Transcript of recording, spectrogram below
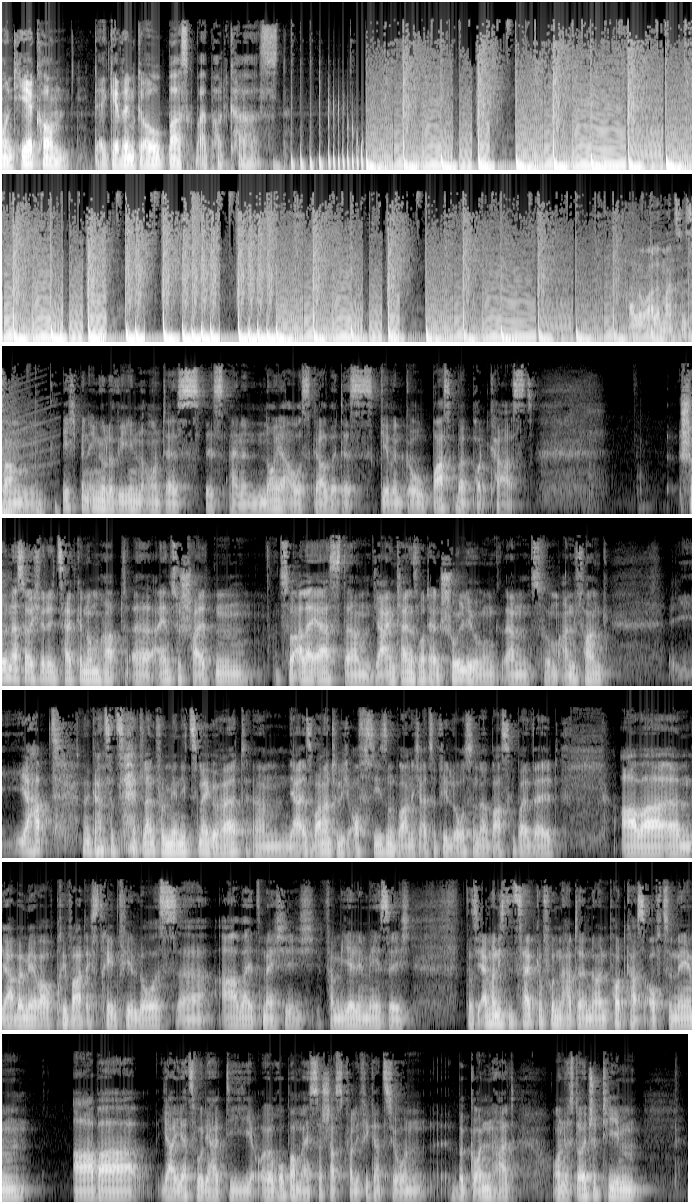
Und hier kommt der Give and Go Basketball Podcast. Hallo alle Mann zusammen. Ich bin Ingo Levin und es ist eine neue Ausgabe des Give and Go Basketball Podcast. Schön, dass ihr euch wieder die Zeit genommen habt, äh, einzuschalten zuallererst ähm, ja ein kleines Wort der Entschuldigung ähm, zum Anfang. Ihr habt eine ganze Zeit lang von mir nichts mehr gehört. Ähm, ja, es war natürlich Off-Season, war nicht allzu viel los in der Basketballwelt. Aber ähm, ja, bei mir war auch privat extrem viel los, äh, arbeitsmäßig, familienmäßig, dass ich einfach nicht die Zeit gefunden hatte, einen neuen Podcast aufzunehmen. Aber ja, jetzt, wo die halt die Europameisterschaftsqualifikation begonnen hat, und das deutsche Team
